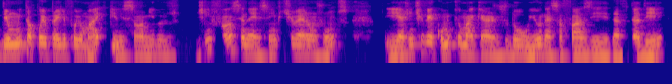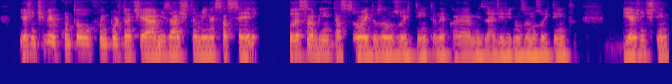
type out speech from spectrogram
deu muito apoio para ele foi o Mike, que eles são amigos de infância, né? Eles sempre estiveram juntos. E a gente vê como que o Mike ajudou o Will nessa fase da vida dele. E a gente vê o quanto foi importante a amizade também nessa série. Toda essa ambientação aí dos anos 80, né, cara? A amizade ali nos anos 80. E a gente tem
